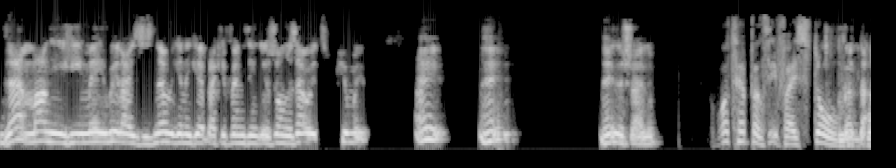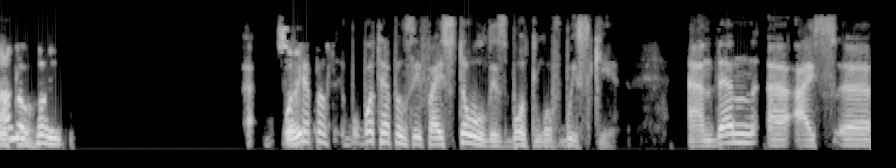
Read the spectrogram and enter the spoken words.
That money he may realize he's never going to get back if anything goes wrong. Is how it's pure. Hey, hey, hey, the. What happens if I stole? But the other point. Uh, what happens, what happens if I stole this bottle of whiskey? And then uh, I uh,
